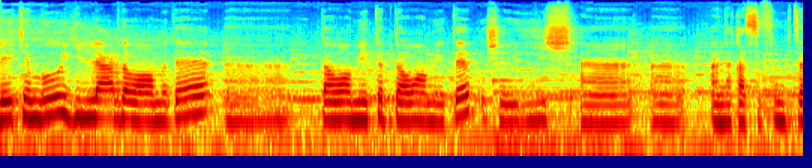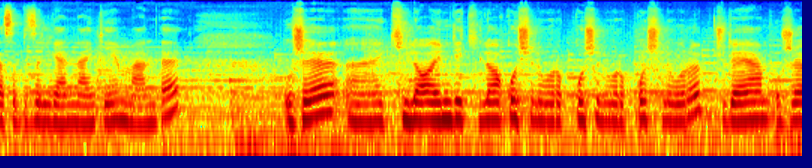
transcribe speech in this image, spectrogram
lekin bu yillar davomida e, davom etib davom etib o'sha yeyish anaqasi funksiyasi buzilgandan keyin manda уже e, kiloyimga kilo qo'shilaverib qo'shilaverib qo'shilaverib judayam уже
